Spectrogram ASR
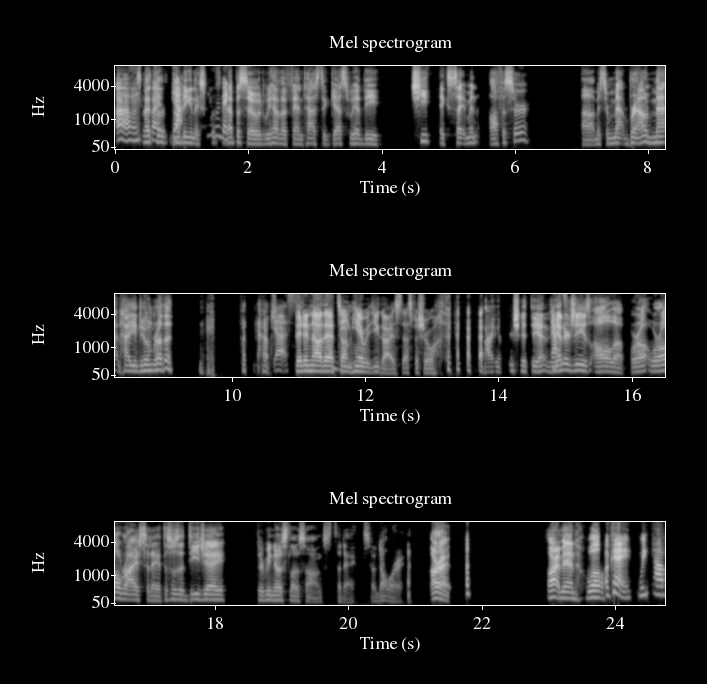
Um, besides but for yeah, not being an explicit make- episode, we have a fantastic guest. We have the Chief Excitement Officer, uh, Mr. Matt Brown. Matt, how you doing, brother? yes. better now that Indeed. I'm here with you guys, that's for sure. I appreciate the the Yes. energy is all up. We're all we're all rise today. If this was a DJ, there'd be no slow songs today. So don't worry. All right. All right, man. Well, Okay, we have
